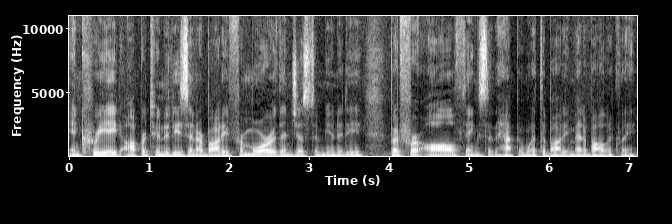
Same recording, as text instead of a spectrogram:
and create opportunities in our body for more than just immunity, but for all things that happen with the body metabolically.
